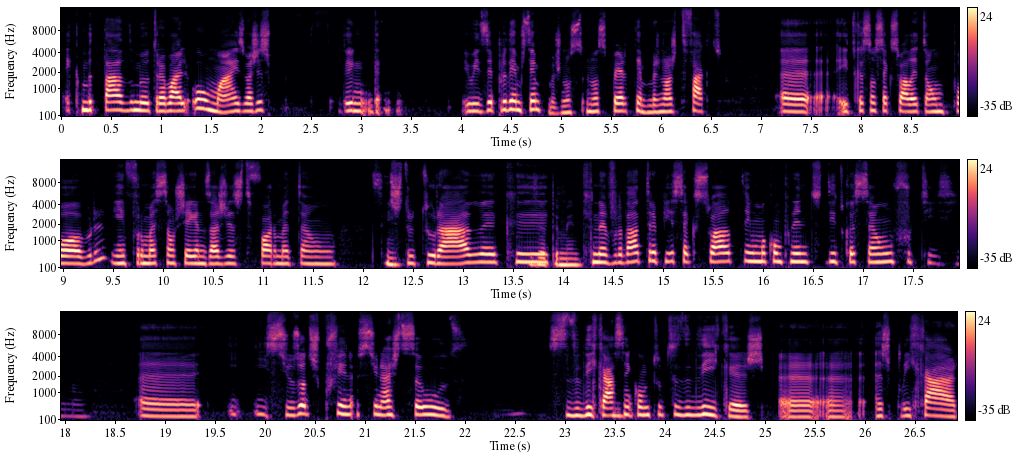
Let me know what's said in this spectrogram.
é que metade do meu trabalho, ou mais, ou às vezes, eu ia dizer perdemos tempo, mas não se, não se perde tempo, mas nós de facto. Uh, a educação sexual é tão pobre e a informação chega-nos às vezes de forma tão Sim. estruturada que, que, na verdade, terapia sexual tem uma componente de educação fortíssima. Uh, e, e, se os outros profissionais de saúde se dedicassem como tu te dedicas a, a, a explicar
